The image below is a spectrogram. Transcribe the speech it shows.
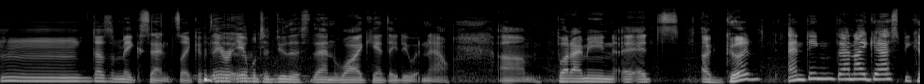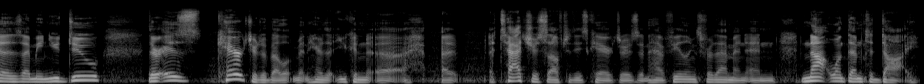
mm, doesn't make sense. Like if they were able to do this, then why can't they do it now? Um, but I mean, it's a good ending then, I guess, because I mean, you do there is character development here that you can uh, uh, attach yourself to these characters and have feelings for them and, and not want them to die.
